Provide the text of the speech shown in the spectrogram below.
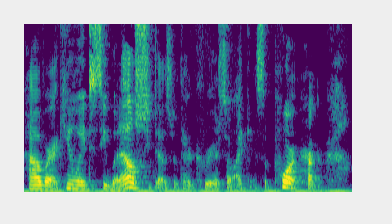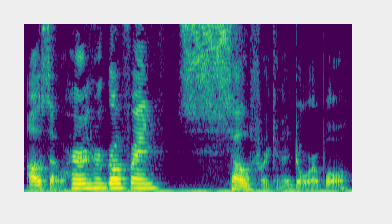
However, I can't wait to see what else she does with her career so I can support her. Also, her and her girlfriend, so freaking adorable.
